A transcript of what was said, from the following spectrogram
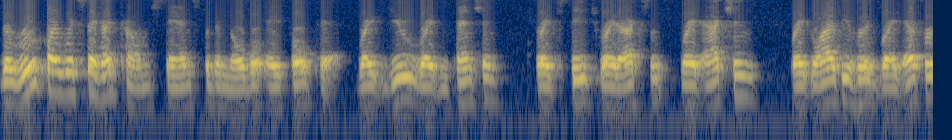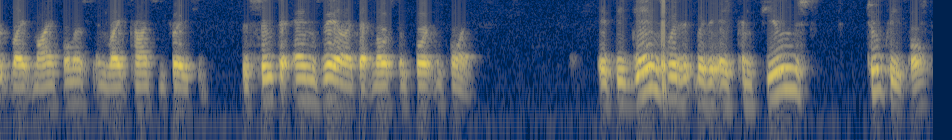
The route by which they had come stands for the Noble Eightfold Path right view, right intention, right speech, right action, right action, right livelihood, right effort, right mindfulness, and right concentration. The sutta ends there at that most important point. It begins with, with a confused two people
